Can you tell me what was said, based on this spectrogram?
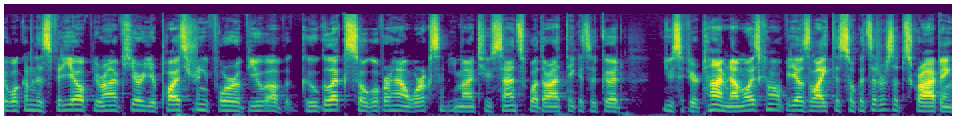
welcome to this video. If you arrived here, you're probably searching for a review of Googlix, so I'll go over how it works and be my two cents, whether I think it's a good use of your time. Now, I'm always coming up with videos like this, so consider subscribing.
